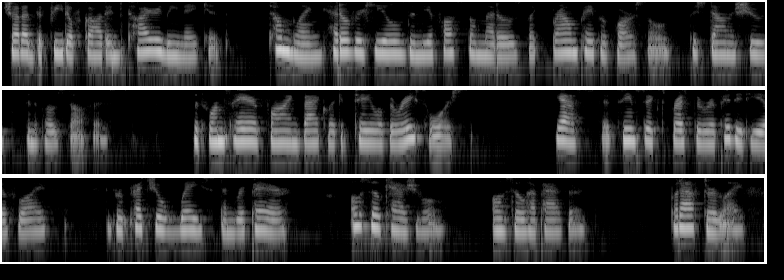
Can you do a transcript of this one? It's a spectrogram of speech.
Shut at the feet of God entirely naked, tumbling head over heels in the asphodel meadows like brown paper parcels pitched down a chute in the post office with one's hair flying back like a tail of a racehorse. Yes, it seems to express the rapidity of life, the perpetual waste and repair, also casual, also haphazard. But after life,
